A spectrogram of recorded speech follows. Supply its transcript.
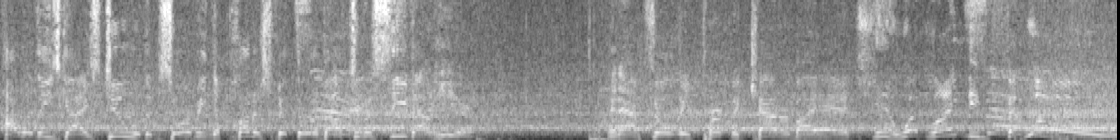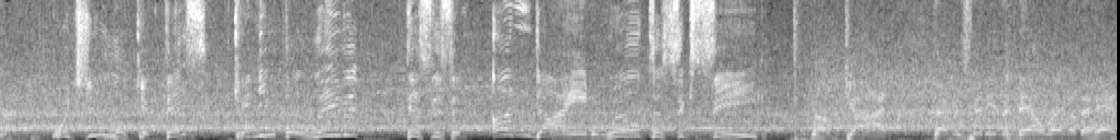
How will these guys do with absorbing the punishment they're about to receive out here? An absolutely perfect counter by Edge. Yeah, what lightning Whoa! Would you look at this? Can you believe it? This is an undying will to succeed. Oh, God. That was hitting the nail right on the head.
